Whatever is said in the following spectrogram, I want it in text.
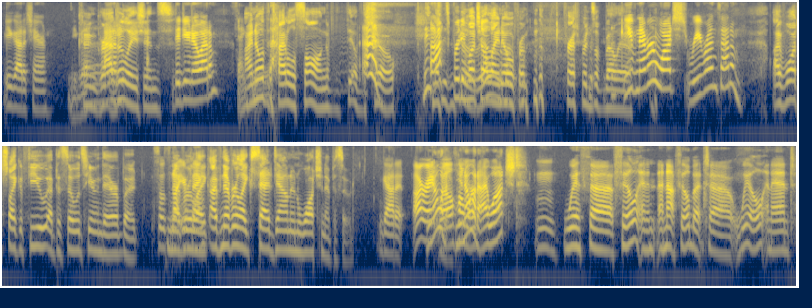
You got it, Sharon. You got it. Congratulations. Did you know, Adam? Thank I know the title song of the, of the show. That's pretty much all I know from Fresh Prince of Bel Air. You've never watched reruns, Adam? I've watched like a few episodes here and there, but So it's not never your thing. like I've never like sat down and watched an episode. Got it. All right. You know, well, what, you know what. I watched Mm. with uh, Phil and uh, not Phil, but uh, Will and Aunt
